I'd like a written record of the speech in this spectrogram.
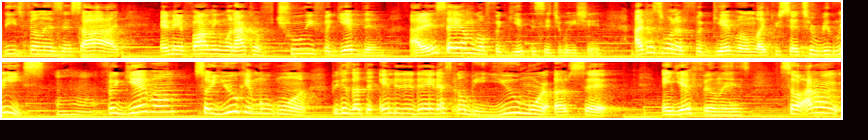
these feelings inside, and then finally when I could truly forgive them, I didn't say I'm gonna forget the situation. I just want to forgive them, like you said, to release. Mm-hmm. Forgive them so you can move on. Because at the end of the day, that's gonna be you more upset in your feelings. So I don't,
